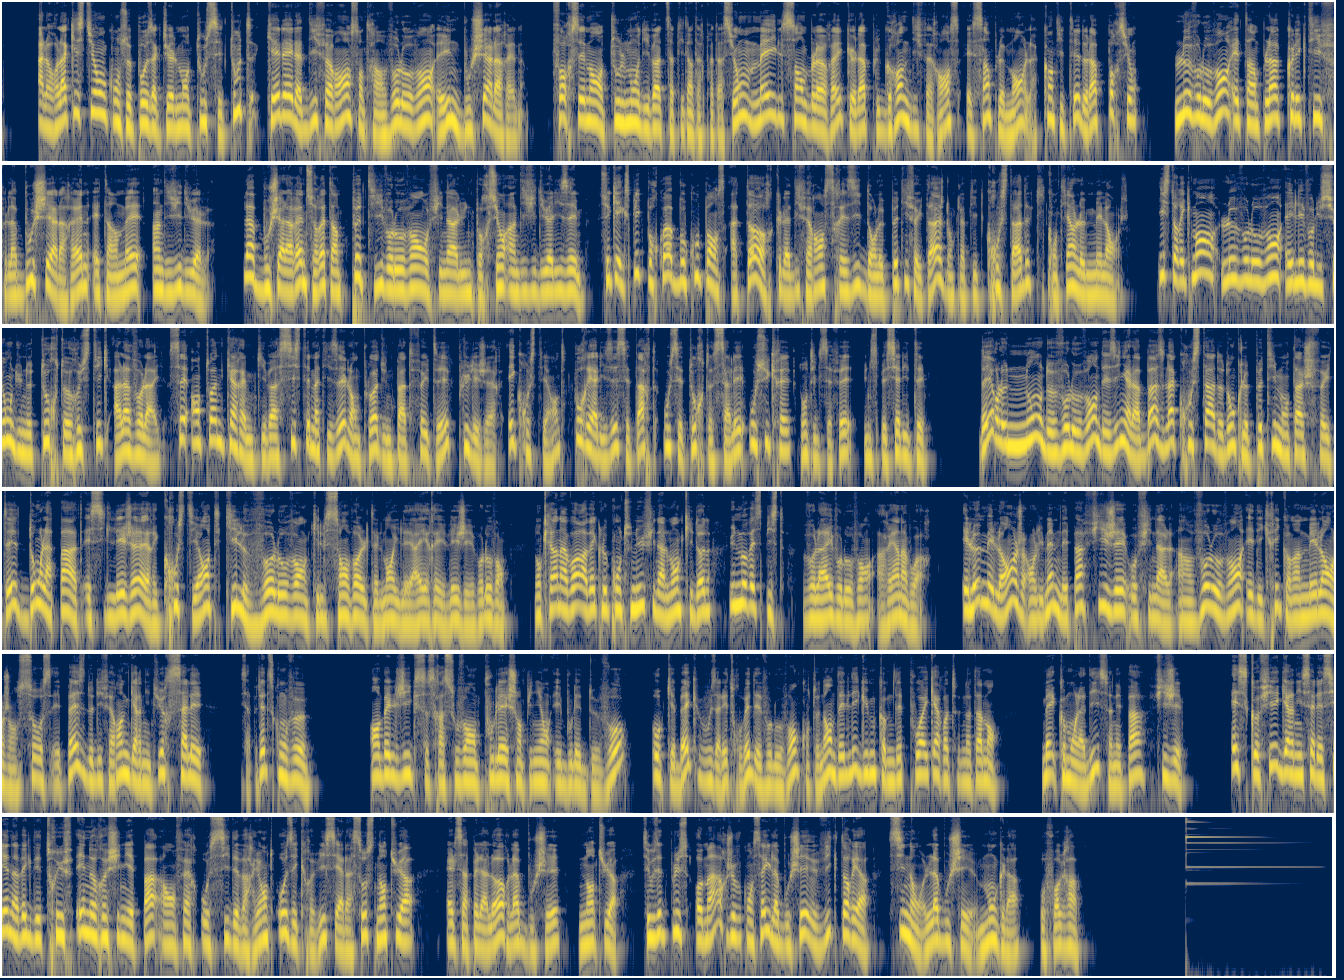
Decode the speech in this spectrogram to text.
Alors la question qu'on se pose actuellement tous et toutes, quelle est la différence entre un vol au vent et une bouchée à la reine? Forcément, tout le monde y va de sa petite interprétation, mais il semblerait que la plus grande différence est simplement la quantité de la portion. Le vol au vent est un plat collectif, la bouchée à la reine est un mets individuel. La bouchée à la reine serait un petit vol au vent au final, une portion individualisée. Ce qui explique pourquoi beaucoup pensent à tort que la différence réside dans le petit feuilletage, donc la petite croustade qui contient le mélange. Historiquement, le vol au vent est l'évolution d'une tourte rustique à la volaille. C'est Antoine Carême qui va systématiser l'emploi d'une pâte feuilletée, plus légère et croustillante, pour réaliser ses tartes ou ses tourtes salées ou sucrées, dont il s'est fait une spécialité. D'ailleurs, le nom de vol au vent désigne à la base la croustade, donc le petit montage feuilleté dont la pâte est si légère et croustillante qu'il vole au vent, qu'il s'envole tellement il est aéré, léger, vol au vent. Donc rien à voir avec le contenu finalement qui donne une mauvaise piste. Volaille, vol au vent, rien à voir. Et le mélange en lui-même n'est pas figé au final. Un vol au vent est décrit comme un mélange en sauce épaisse de différentes garnitures salées. Et ça peut être ce qu'on veut. En Belgique, ce sera souvent poulet, champignons et boulettes de veau. Au Québec, vous allez trouver des vol au vent contenant des légumes comme des pois et carottes notamment. Mais comme on l'a dit, ce n'est pas figé. Escoffier garnissait les siennes avec des truffes et ne rechignait pas à en faire aussi des variantes aux écrevisses et à la sauce Nantua. Elle s'appelle alors la bouchée Nantua. Si vous êtes plus homard, je vous conseille la bouchée Victoria. Sinon, la bouchée Mongla au foie gras.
